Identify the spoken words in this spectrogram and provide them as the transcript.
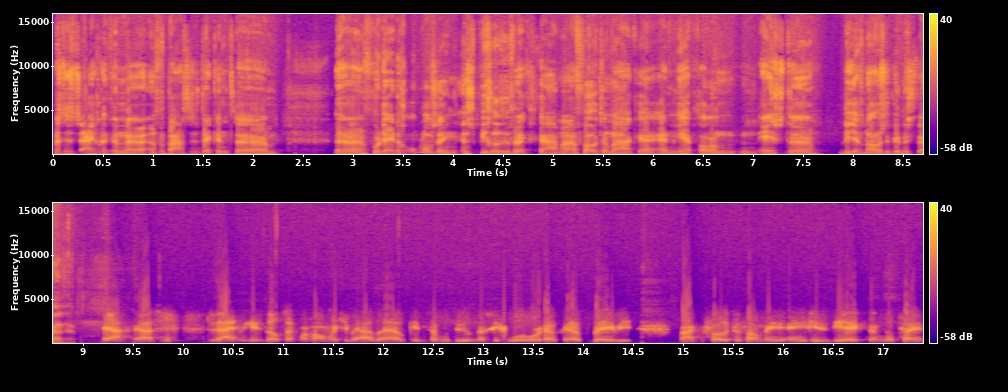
Het is eigenlijk een, eh, een verbazingwekkend eh, voordelige oplossing. Een spiegelreflexcamera, een foto maken... en je hebt al een, een eerste diagnose kunnen stellen. Ja, ja, dus eigenlijk is dat zeg maar gewoon wat je bij, el- bij elk kind zou moeten doen. Als hij geboren wordt, elke, elke baby, maak een foto van en je, en je ziet het direct. En dat zijn,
